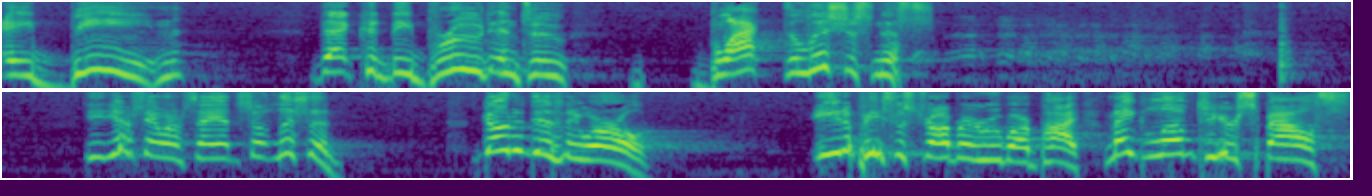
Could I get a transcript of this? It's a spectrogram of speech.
a bean that could be brewed into black deliciousness. Do you understand what I'm saying? So listen. Go to Disney World. Eat a piece of strawberry rhubarb pie. Make love to your spouse.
